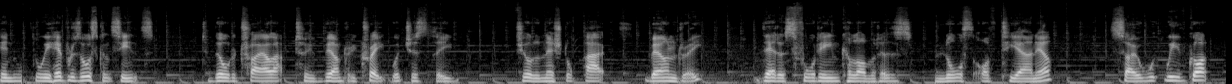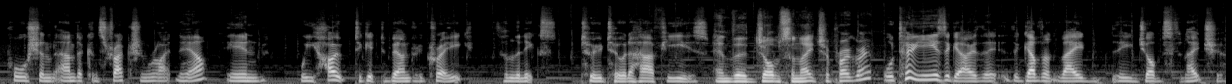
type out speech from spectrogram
and we have resource consents to build a trail up to Boundary Creek, which is the Fiordland National Park boundary. That is 14 kilometres north of Te Anau. So we've got portion under construction right now, and we hope to get to Boundary Creek in the next two, two and a half years. And the Jobs for Nature program? Well, two years ago, the, the government made the Jobs for Nature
